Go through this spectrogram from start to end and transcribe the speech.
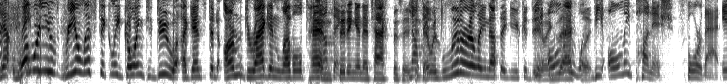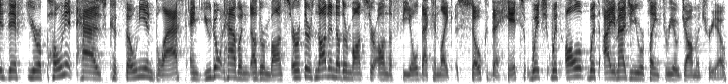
yeah, what were you realistically going to do against an armed dragon level 10 Nothing. sitting in attack position? Nothing. There was literally nothing you could do. The exactly. only the only punish for that is if your opponent has Chthonian Blast and you don't have another monster, or if there's not another monster on the field that can like soak the hit. Which with all with I imagine you were playing three Ojama Trio.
